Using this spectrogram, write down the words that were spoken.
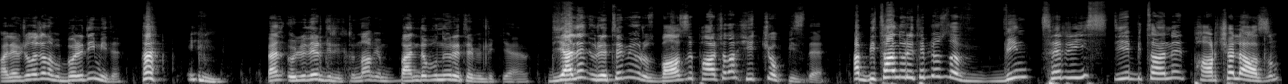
Alevci olacaksın da bu böyle değil miydi? Heh. ben ölüleri dirilttim. Ne yapayım? Ben de bunu üretebildik yani. Diğerlerini üretemiyoruz. Bazı parçalar hiç yok bizde. Ha bir tane üretebiliyoruz da Winteris diye bir tane parça lazım.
